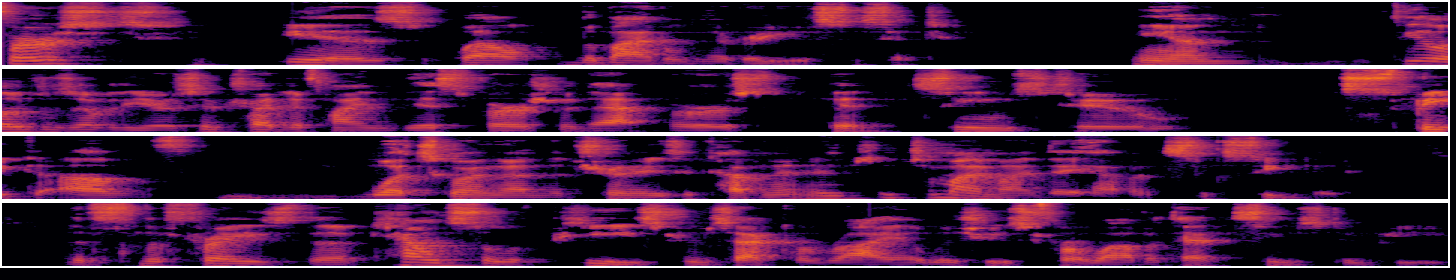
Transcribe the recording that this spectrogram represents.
First is well, the Bible never uses it, and theologians over the years have tried to find this verse or that verse that seems to speak of what's going on in the Trinity as a Covenant, and to, to my mind, they haven't succeeded. The, the phrase "the Council of Peace" from Zechariah was used for a while, but that seems to be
